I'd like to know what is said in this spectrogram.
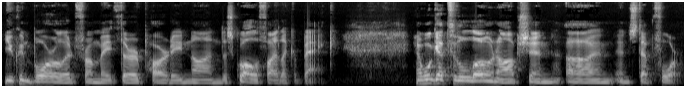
you can borrow it from a third party, non disqualified like a bank. And we'll get to the loan option uh, in, in step four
